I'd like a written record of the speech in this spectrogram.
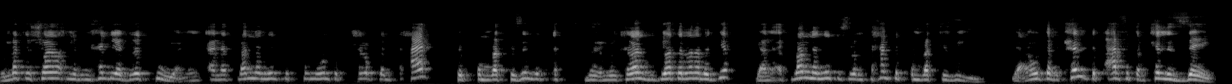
ونركز شوية وإحنا بنحل يا grade 2 يعني أنا أتمنى إن أنتوا تكونوا وأنتوا بتحلوا في الامتحان تبقوا مركزين من خلال الفيديوهات اللي أنا بديها. يعني أتمنى إن أنتوا في الامتحان تبقوا مركزين. يعني وأنت بتحل تبقى عارف أنت بتحل إزاي.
